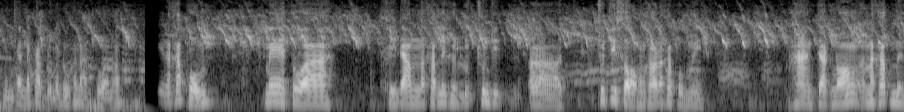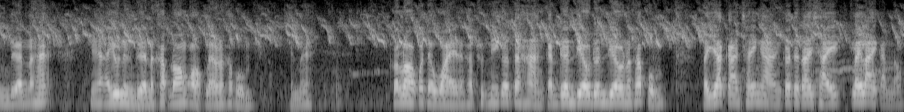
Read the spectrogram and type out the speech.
เหมือนกันนะครับเดี๋ยวมาดูขนาดตัวเนาะนี่นะครับ ผมแม่ตัวสีดำนะครับ นี่คือชุดที่อ่าชุดที่สองของเขานะครับ ผมนี่ห่างจากน้องนะครับหนึ่งเดือนนะฮะ เนี่ยอายุหนึ่งเดือนนะครับน้องออกแล้วนะครับผมเห็นไหมก็ลอกก็จะไวนะครับ ชุดนี้ก็จะห่างกันเดือนเดียวเดือนเดียวนะครับ ผมระยะการใช้งานก็จะได้ใช้ไล่ๆกันเนาะ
